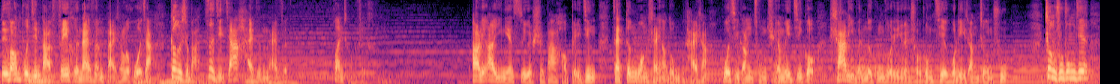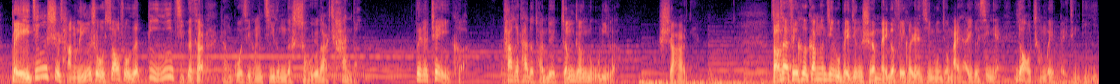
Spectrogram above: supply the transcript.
对方不仅把飞鹤奶粉摆上了货架，更是把自己家孩子的奶粉换成了飞鹤。二零二一年四月十八号，北京在灯光闪耀的舞台上，郭启刚从权威机构沙利文的工作人员手中接过了一张证书。证书中间“北京市场零售销售额第一”几个字儿，让郭启刚激动的手有点颤抖。为了这一刻，他和他的团队整整努力了十二年。早在飞鹤刚刚进入北京时，每个飞鹤人心中就埋下一个信念：要成为北京第一。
